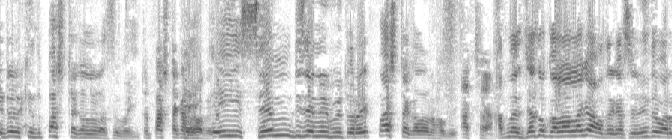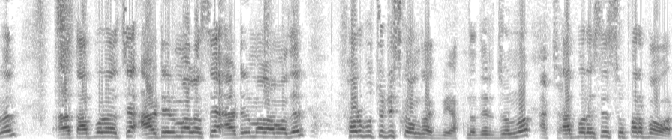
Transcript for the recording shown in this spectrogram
এটার কিন্তু পাঁচটা কালার আছে ভাই। এটা পাঁচ টাকা হবে। এই সেম ডিজাইনের ভিতরে পাঁচটা কালার হবে। আচ্ছা। আপনার যত কালার লাগে আমাদের কাছে নিতে পারবেন। আর তারপরে হচ্ছে আর্টের মাল আছে আর্টের মাল আমাদের সর্বোচ্চ ডিসকাউন্ট থাকবে আপনাদের জন্য। আচ্ছা। তারপর হচ্ছে সুপার পাওয়ার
